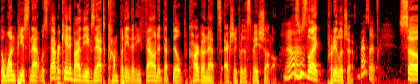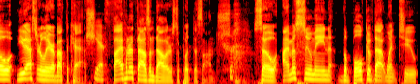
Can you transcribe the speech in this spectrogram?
The one piece net was fabricated by the exact company that he founded that built the cargo nets actually for the space shuttle. Yeah. This oh. was like pretty legit. Impressive. So you asked earlier about the cash. Yes. Five hundred thousand dollars to put this on. So I'm assuming the bulk of that went to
